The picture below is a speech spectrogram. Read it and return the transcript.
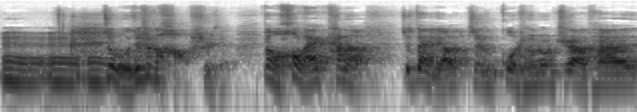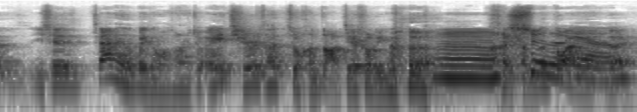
嗯嗯嗯，就我觉得是个好事情。但我后来看到，就在聊这个过程中知道他一些家庭的背景，我突然就哎，其实他就很早接受了一个嗯，很什训么的锻炼，对练。。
